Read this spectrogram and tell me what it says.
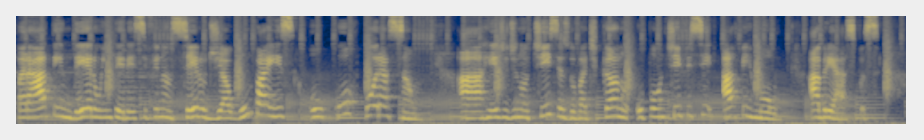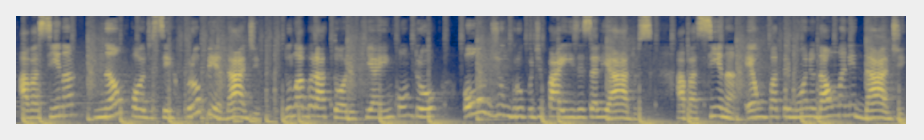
para atender o interesse financeiro de algum país ou corporação. A rede de notícias do Vaticano, o pontífice afirmou, aspas, a vacina não pode ser propriedade do laboratório que a encontrou ou de um grupo de países aliados. A vacina é um patrimônio da humanidade,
